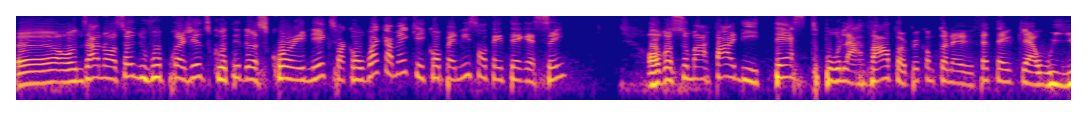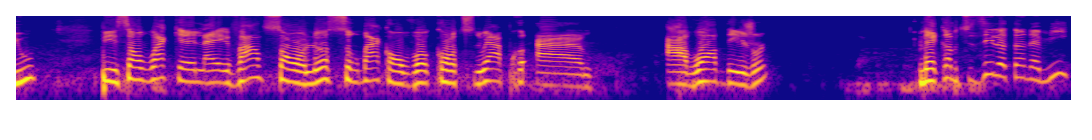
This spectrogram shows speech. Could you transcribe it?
Euh, on nous a annoncé un nouveau projet du côté de Square Enix. Fait qu'on voit quand même que les compagnies sont intéressées. On va sûrement faire des tests pour la vente, un peu comme qu'on avait fait avec la Wii U. Puis si on voit que les ventes sont là, sûrement qu'on va continuer à, avoir des jeux. Mais comme tu dis, l'autonomie,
